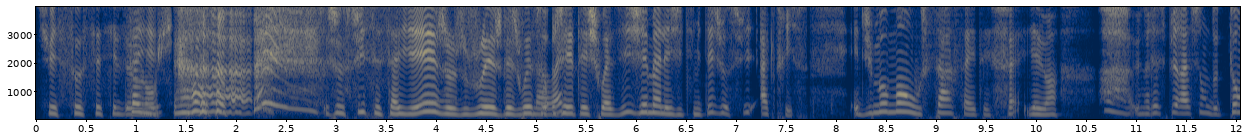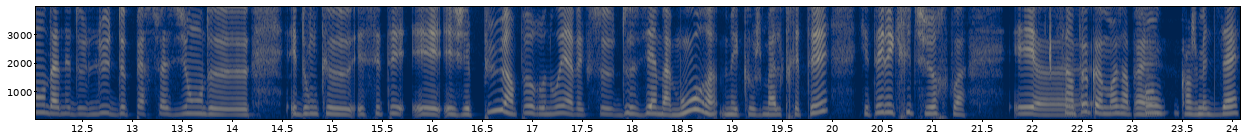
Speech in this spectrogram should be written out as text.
Tu es sauce Cécile de est. je suis, c'est ça y est, je, je, jouais, je vais jouer, Bah ouais. j'ai été choisie, j'ai ma légitimité, je suis actrice. Et du moment où ça, ça a été fait, il y a eu un, ah, une respiration de tant d'années de lutte, de persuasion, de et donc euh, et c'était et, et j'ai pu un peu renouer avec ce deuxième amour, mais que je maltraitais, qui était l'écriture, quoi. Et euh, C'est un peu comme moi, j'ai l'impression, quand je me disais,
